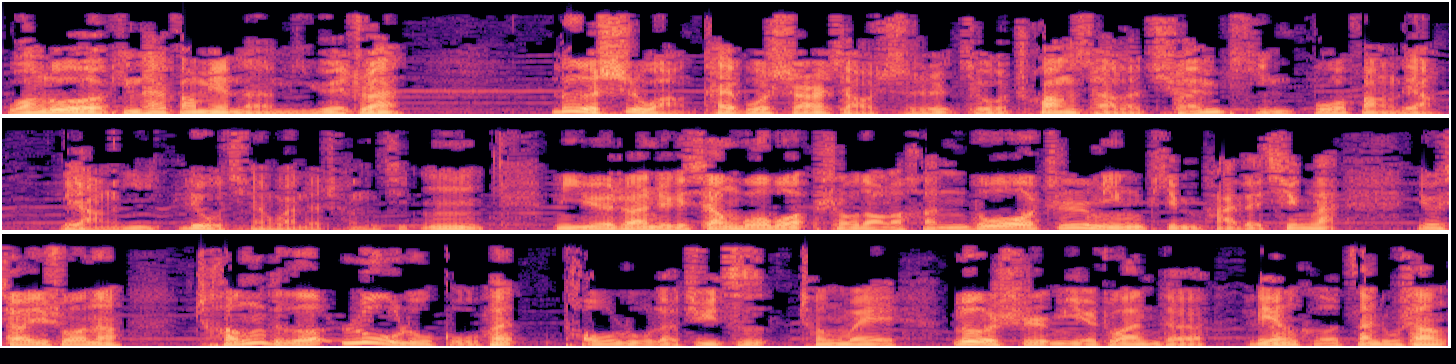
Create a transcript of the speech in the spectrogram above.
网络平台方面呢，《芈月传》乐视网开播十二小时就创下了全屏播放量两亿六千万的成绩。嗯，《芈月传》这个香饽饽受到了很多知名品牌的青睐。有消息说呢，承德露露股份投入了巨资，成为乐视《芈月传》的联合赞助商，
